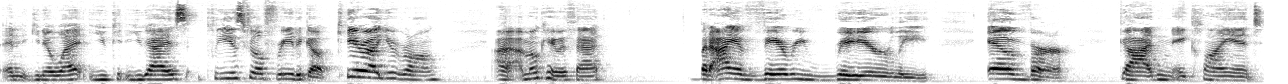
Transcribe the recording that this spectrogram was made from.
and you know what? You can you guys please feel free to go, "Kira, you're wrong." I, I'm okay with that. But I have very rarely ever gotten a client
